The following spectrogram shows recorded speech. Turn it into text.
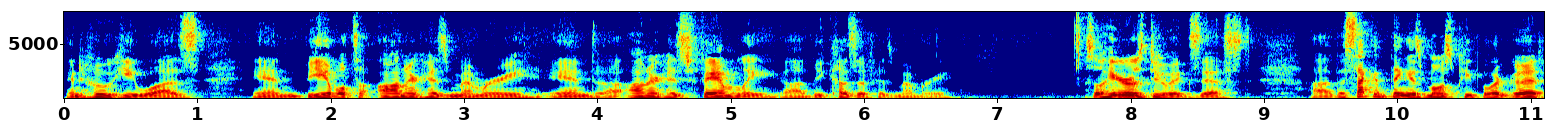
and who he was and be able to honor his memory and uh, honor his family uh, because of his memory. So heroes do exist. Uh, the second thing is most people are good.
